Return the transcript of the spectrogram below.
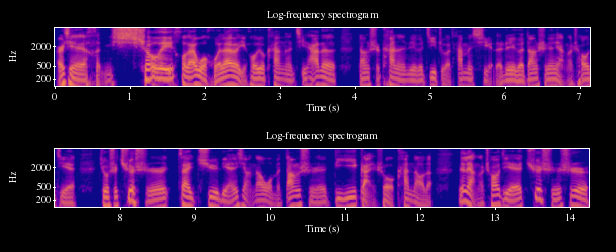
而且很稍微后来我回来了以后，又看看其他的当时看的这个记者他们写的这个当时那两个超节，就是确实再去联想到我们当时第一感受看到的那两个超节，确实是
